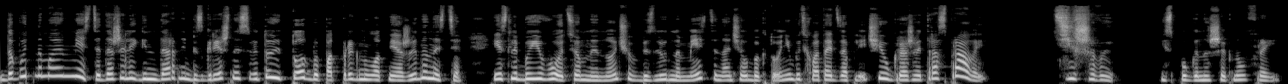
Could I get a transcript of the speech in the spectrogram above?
Да будь на моем месте даже легендарный безгрешный святой, тот бы подпрыгнул от неожиданности, если бы его темной ночью в безлюдном месте начал бы кто-нибудь хватать за плечи и угрожать расправой. «Тише вы!» — испуганно шикнул Фрей,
